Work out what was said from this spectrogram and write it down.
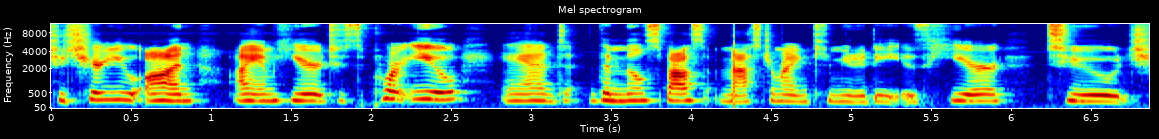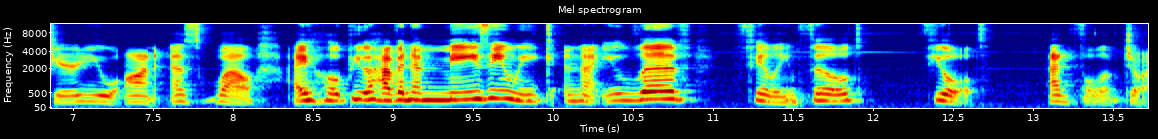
to cheer you on. I am here to support you. And the MilSpouse Mastermind community is here to cheer you on as well. I hope you have an amazing week and that you live feeling filled, fueled, and full of joy.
